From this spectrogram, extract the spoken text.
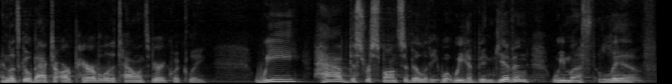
And let's go back to our parable of the talents very quickly. We have this responsibility. What we have been given, we must live.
